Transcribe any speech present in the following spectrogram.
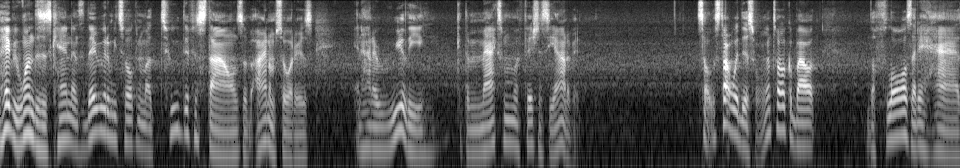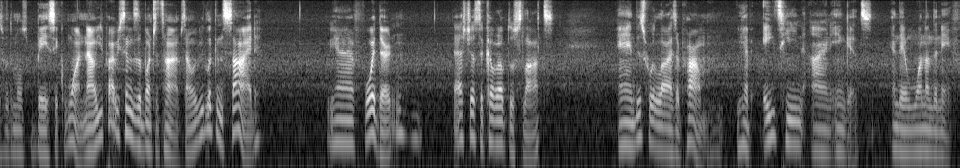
Hey everyone, this is Ken, and today we're going to be talking about two different styles of item sorters and how to really get the maximum efficiency out of it. So let's start with this one. We're going to talk about the flaws that it has with the most basic one. Now, you've probably seen this a bunch of times. Now, when we look inside, we have four dirt. That's just to cover up those slots. And this where lies a problem. We have 18 iron ingots and then one underneath.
